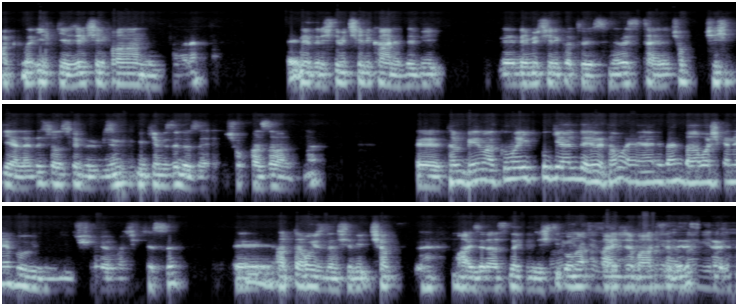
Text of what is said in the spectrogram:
aklına ilk gelecek şey falan muhtemelen. E, nedir işte bir çelikhanede bir e, demir çelik atölyesinde vesaire çok çeşitli yerlerde çalışabilir. Bizim ülkemizde de özellikle çok fazla var bunlar. E, tabii benim aklıma ilk bu geldi evet ama yani ben daha başka ne yapabilirim diye düşünüyorum açıkçası. E, hatta o yüzden işte bir çap macerasına giriştik. Ona ayrıca bahsederiz. Evet,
